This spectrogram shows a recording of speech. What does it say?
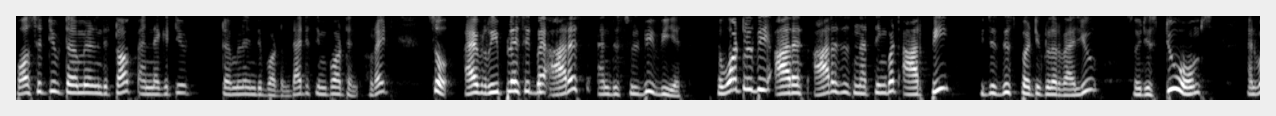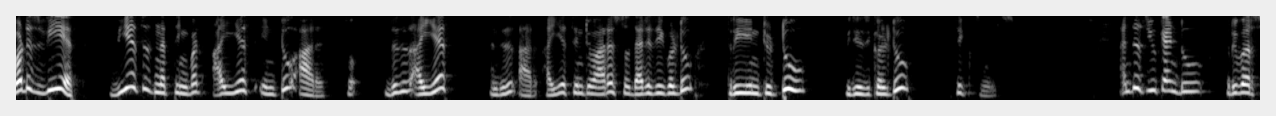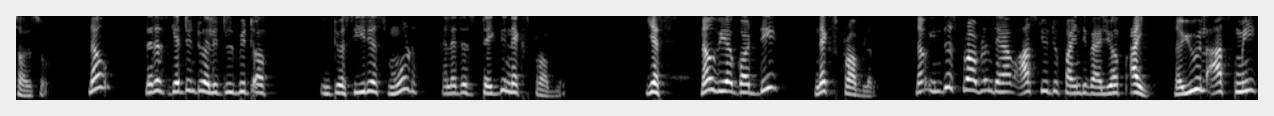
positive terminal in the top and negative terminal in the bottom. That is important, alright? So I have replaced it by RS and this will be VS. Now what will be RS? RS is nothing but RP which is this particular value. So it is 2 ohms. And what is VS? VS is nothing but IS into RS. So this is IS and this is R. IS into RS. So that is equal to 3 into 2 which is equal to 6 volts. And this you can do reverse also. Now let us get into a little bit of into a serious mode and let us take the next problem. Yes, now we have got the next problem. Now in this problem they have asked you to find the value of i. Now you will ask me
